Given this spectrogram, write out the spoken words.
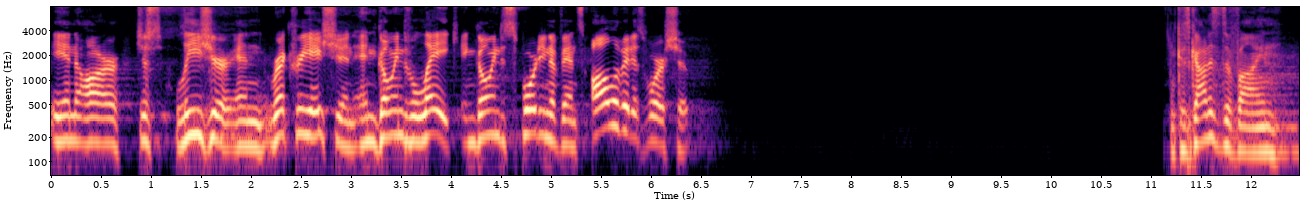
in our just leisure and recreation and going to the lake and going to sporting events. All of it is worship. Because God is divine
